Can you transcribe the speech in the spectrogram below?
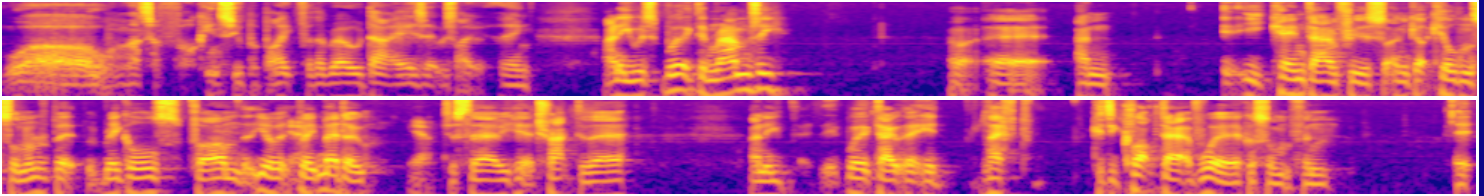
whoa, that's a fucking super bike for the road, that is. It was like a thing. And he was worked in Ramsey. Uh, and he came down through this, and he got killed in the Sun 100 bit at Wriggles Farm, you know, at Yeah. Great Meadow. Yeah. Just there, he hit a tractor there. And he, it worked out that he'd left, because he clocked out of work or something, at,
